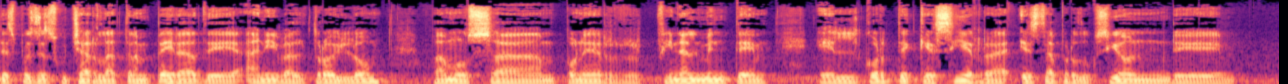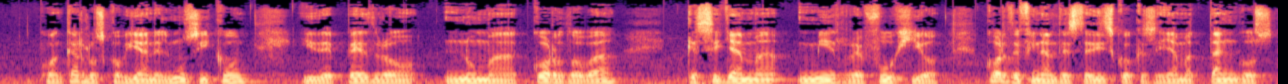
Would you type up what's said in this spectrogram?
Después de escuchar La Trampera de Aníbal Troilo, vamos a poner finalmente el corte que cierra esta producción de Juan Carlos Cobian, el músico, y de Pedro Numa Córdoba, que se llama Mi Refugio, corte final de este disco que se llama Tangos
